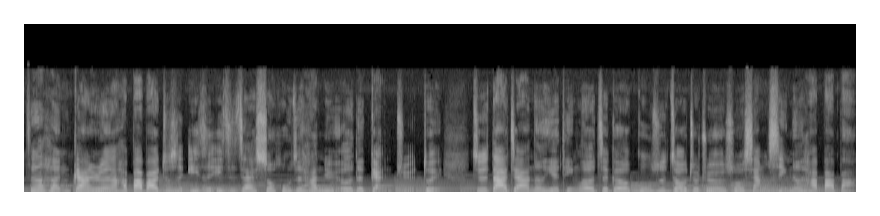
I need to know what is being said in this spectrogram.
真的很感人啊！他爸爸就是一直一直在守护着他女儿的感觉，对，就是大家呢也听了这个故事之后，就觉得说相信呢他爸爸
